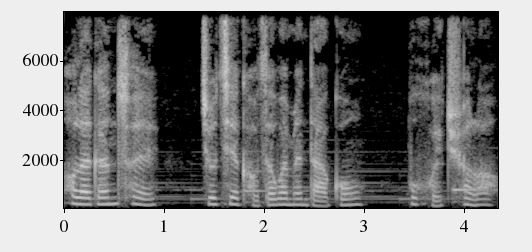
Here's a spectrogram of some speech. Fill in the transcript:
后来干脆就借口在外面打工，不回去了。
